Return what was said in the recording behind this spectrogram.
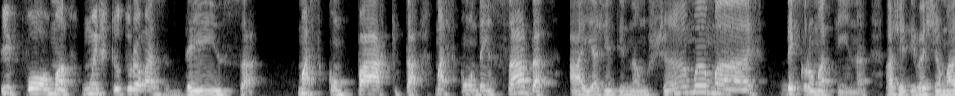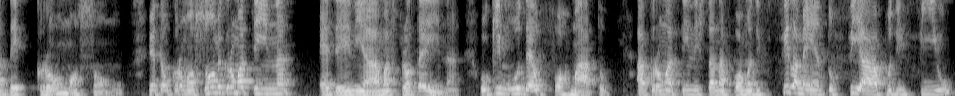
e forma uma estrutura mais densa, mais compacta, mais condensada, aí a gente não chama mais de cromatina, a gente vai chamar de cromossomo. Então, cromossomo e cromatina é DNA mais proteína. O que muda é o formato. A cromatina está na forma de filamento, fiapo de fio,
